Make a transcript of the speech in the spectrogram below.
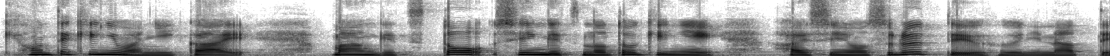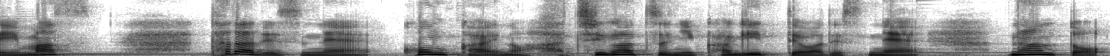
基本的には2回、満月と新月の時に配信をするっていう風になっています。ただですね、今回の8月に限ってはですね、なんと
